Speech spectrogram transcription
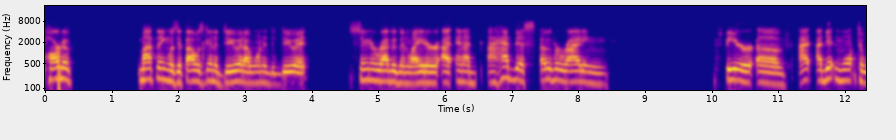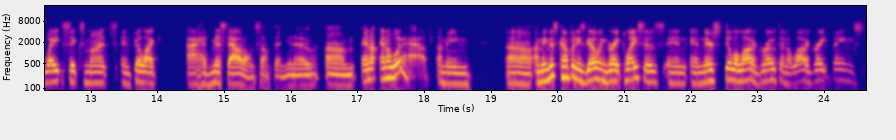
part of my thing was if I was going to do it, I wanted to do it sooner rather than later. I, and I, I had this overriding fear of I, I didn't want to wait six months and feel like I had missed out on something, you know. Um, and and I would have. I mean, uh, I mean, this company's going great places, and and there's still a lot of growth and a lot of great things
